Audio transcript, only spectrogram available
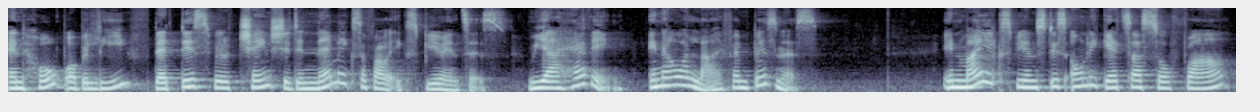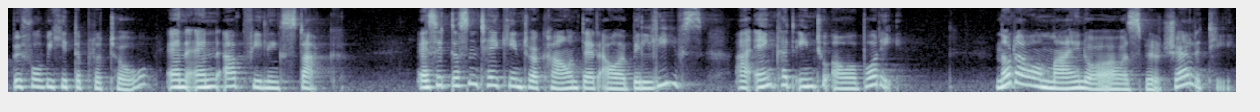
and hope or believe that this will change the dynamics of our experiences we are having in our life and business. In my experience, this only gets us so far before we hit the plateau and end up feeling stuck, as it doesn't take into account that our beliefs are anchored into our body not our mind or our spirituality.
